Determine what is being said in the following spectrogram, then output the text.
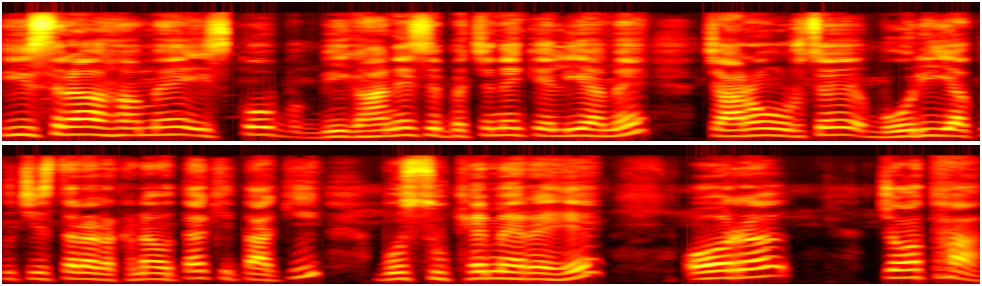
तीसरा हमें इसको भिगाने से बचने के लिए हमें चारों ओर से बोरी या कुछ इस तरह रखना होता है कि ताकि वो सूखे में रहे। और चौथा,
